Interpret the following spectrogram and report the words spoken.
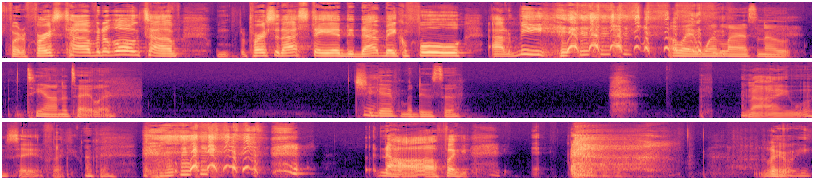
for the first time in a long time, the person I stand did not make a fool out of me. Oh wait, one last note. Teyana Taylor. She gave Medusa. nah, I ain't gonna say it. Fuck it. Okay. Nah, fuck it. Where are we?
